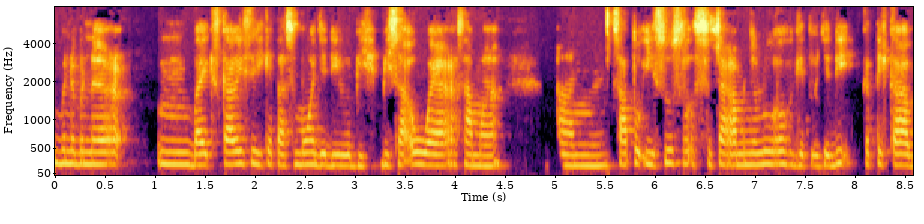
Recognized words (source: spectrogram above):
benar-benar um, baik sekali sih kita semua jadi lebih bisa aware sama um, satu isu secara menyeluruh gitu. Jadi ketika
